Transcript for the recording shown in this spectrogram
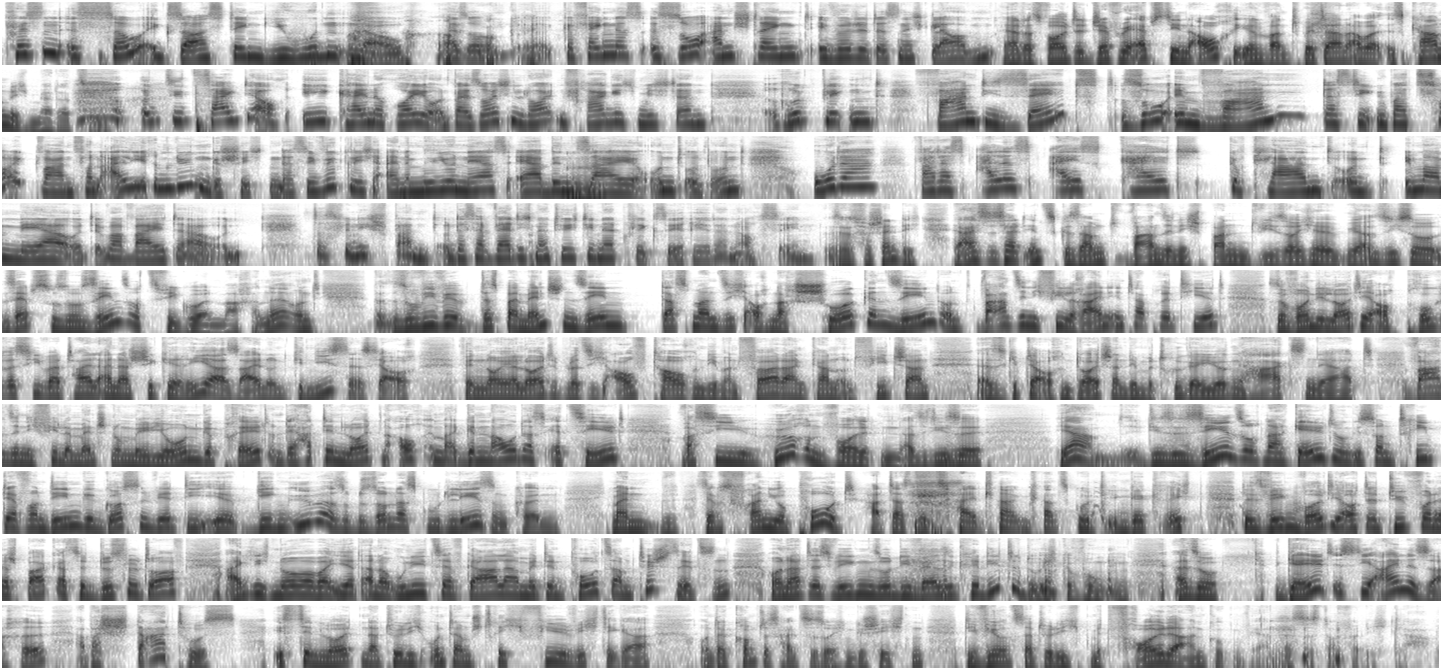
Prison is so exhausting, you wouldn't know. Also okay. Äh, Gefängnis ist so anstrengend, ihr würdet es nicht glauben. Ja, das wollte Jeffrey Epstein auch irgendwann twittern, aber es kam nicht mehr dazu. Und sie zeigt ja auch eh keine Reue. Und bei solchen Leuten frage ich mich dann rückblickend, waren die selbst so im Wahn, dass sie überzeugt waren von all ihren Lügengeschichten, dass sie wirklich eine Millionärserbin mhm. sei und, und, und. Oder war das alles eiskalt geplant und immer mehr und immer weiter. Und das finde ich spannend. Und deshalb werde ich natürlich die Netflix-Serie dann auch sehen. Selbstverständlich. Ja, es ist halt insgesamt wahnsinnig spannend, wie solche, ja, sich so selbst zu so Sehnsuchtsfiguren machen. Ne? Und so wie wir das bei Menschen sehen, dass man sich auch nach Schurken sehnt und wahnsinnig viel reininterpretiert. So wollen die Leute ja auch progressiver Teil einer Schickeria sein und genießen es ja auch, wenn neue Leute plötzlich auftauchen, die man fördern kann und featuren. Also es gibt ja auch in Deutschland den Betrüger Jürgen Haxen, der hat wahnsinnig viele Menschen um Millionen geprellt und der hat den Leuten auch immer genau das erzählt, was sie hören wollten. Also diese ja, diese Sehnsucht nach Geltung ist so ein Trieb, der von denen gegossen wird, die ihr Gegenüber so besonders gut lesen können. Ich meine, selbst Franjo Pot hat das eine Zeit lang ganz gut hingekriegt. Deswegen wollte ja auch der Typ von der Sparkasse Düsseldorf eigentlich nur mal bei ihr an der UNICEF-Gala mit den Pots am Tisch sitzen und hat deswegen so diverse Kredite durchgewunken. Also Geld ist die eine Sache, aber Status ist den Leuten natürlich unterm Strich viel wichtiger. Und da kommt es halt zu solchen Geschichten, die wir uns natürlich mit Freude angucken gucken werden. Das ist doch völlig klar.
